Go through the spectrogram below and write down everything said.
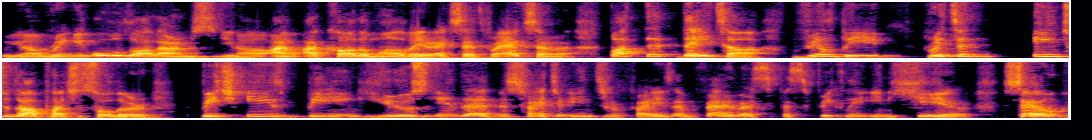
you know, ringing all the alarms, you know, I, I call the malware, etc., etc. But the data will be written into the Apache Solr which is being used in the administrator interface and very, very specifically in here. So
